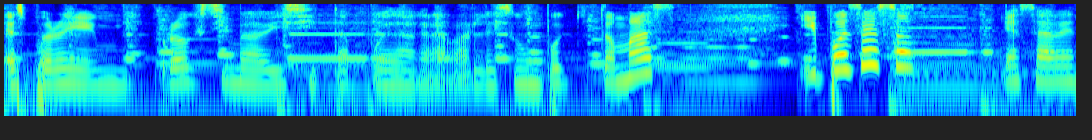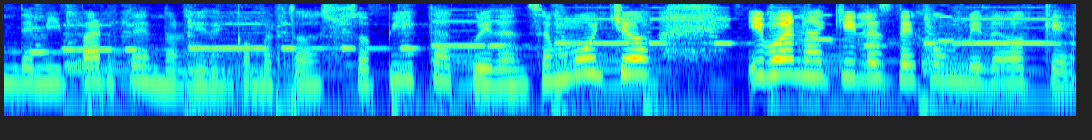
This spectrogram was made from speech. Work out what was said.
Espero que en mi próxima visita pueda grabarles un poquito más. Y pues eso, ya saben de mi parte, no olviden comer toda su sopita, cuídense mucho. Y bueno, aquí les dejo un video que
